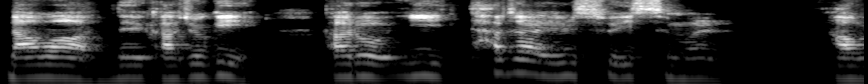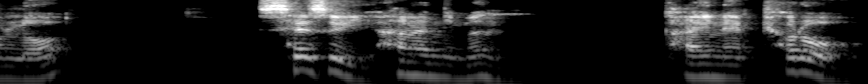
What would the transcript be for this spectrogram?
나와 내 가족이 바로 이 타자일 수 있음을 아울러 셋의 하나님은 가인의 표로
